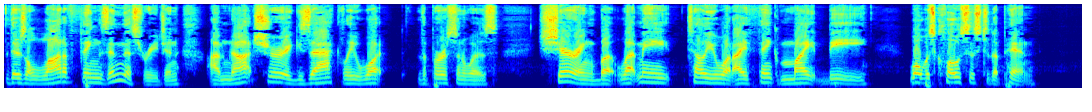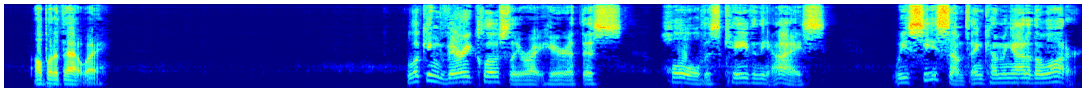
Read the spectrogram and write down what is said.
There's a lot of things in this region. I'm not sure exactly what the person was sharing, but let me tell you what I think might be what was closest to the pin. I'll put it that way. looking very closely right here at this hole, this cave in the ice, we see something coming out of the water.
